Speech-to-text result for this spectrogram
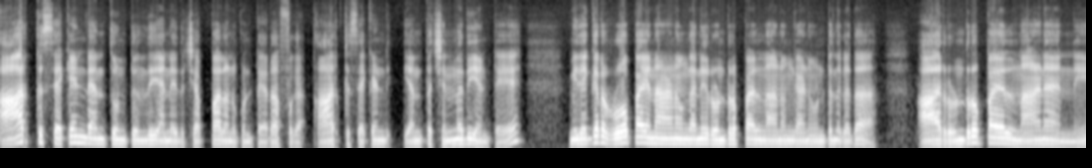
ఆర్క్ సెకండ్ ఎంత ఉంటుంది అనేది చెప్పాలనుకుంటే రఫ్గా. ఆర్క్ సెకండ్ ఎంత చిన్నది అంటే మీ దగ్గర రూపాయి నాణం కానీ రెండు రూపాయల నాణం కానీ ఉంటుంది కదా. ఆ రెండు రూపాయల నాణ్యాన్ని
